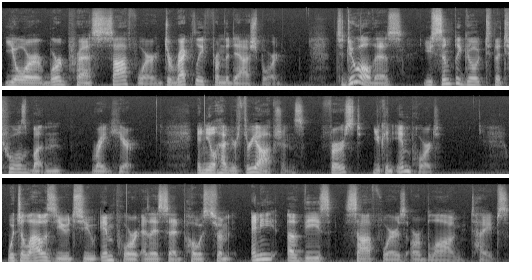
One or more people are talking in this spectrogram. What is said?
your WordPress software directly from the dashboard. To do all this, you simply go to the Tools button right here. And you'll have your three options. First, you can import, which allows you to import, as I said, posts from any of these softwares or blog types.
